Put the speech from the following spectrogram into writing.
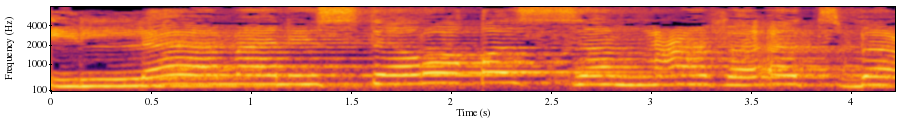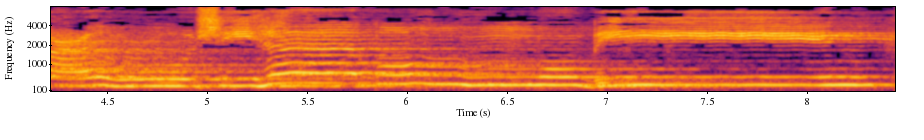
إلا من استرق السمع فأتبعه شهاب مبين.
